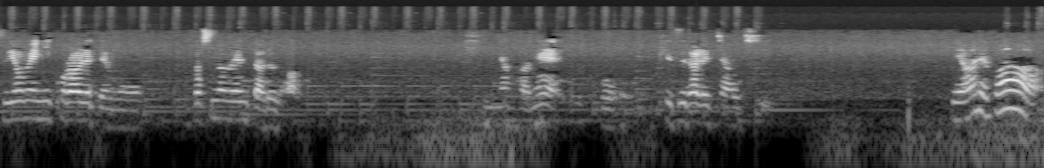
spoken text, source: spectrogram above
強めに来られても、私のメンタルが、なんかね、こう、削られちゃうし。であれば、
